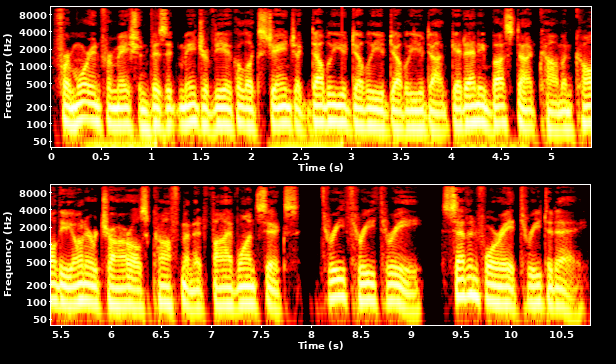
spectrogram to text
For more information visit Major Vehicle Exchange at www.getanybus.com and call the owner Charles Kaufman at 516-333-7483 today.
